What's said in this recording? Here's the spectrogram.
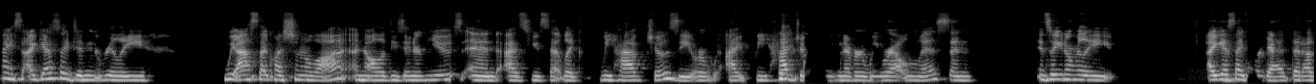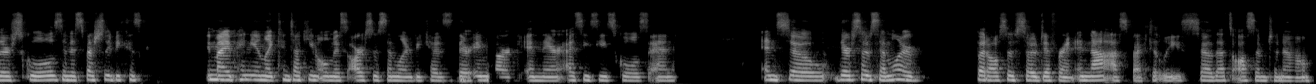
Nice. I guess I didn't really, we asked that question a lot in all of these interviews. And as you said, like we have Josie or I, we had Josie whenever we were at Ole Miss. And, and so you don't really, I guess I forget that other schools, and especially because in my opinion, like Kentucky and Ole Miss are so similar because they're in GARC and they're SEC schools and and so they're so similar, but also so different in that aspect at least. So that's awesome to know.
